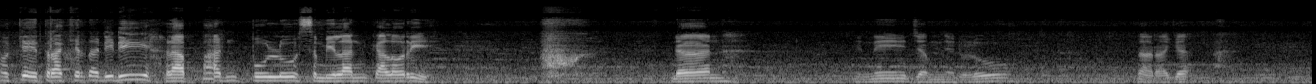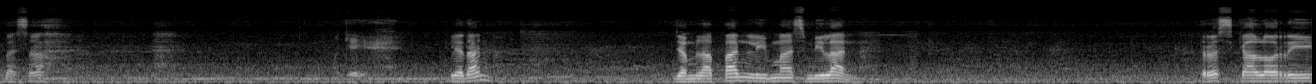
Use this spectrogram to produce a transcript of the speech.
Oke, terakhir tadi di 89 kalori. Dan ini jamnya dulu. Ntar agak basah. Oke. Kelihatan? Jam 8.59. Terus kalori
